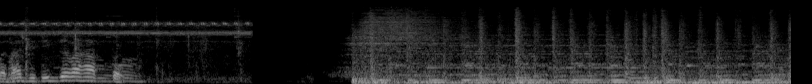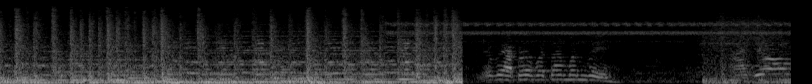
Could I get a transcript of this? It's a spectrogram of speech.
બધા જીતી જ જવા હાથ તો. આજે આમ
